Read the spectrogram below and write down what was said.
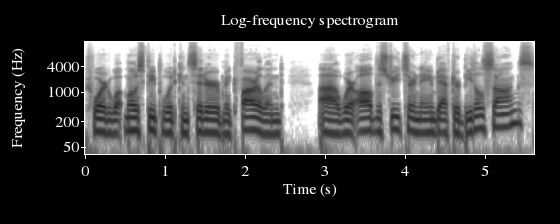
toward what most people would consider McFarland, uh, where all the streets are named after Beatles songs.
